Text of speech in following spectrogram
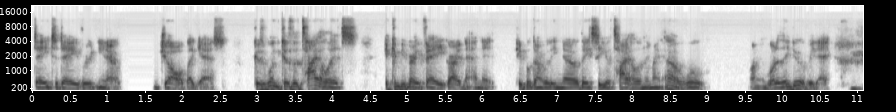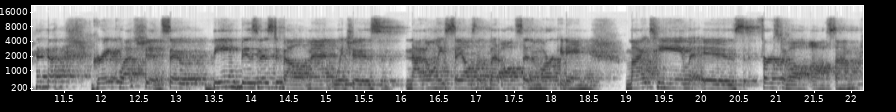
day to day route, you know, job, I guess. Because when because the title it's it can be very vague, right? And it people don't really know. They see your title and they might, oh, well, what do they do every day? Great question. So, being business development, which is not only sales, but also the marketing, my team is, first of all, awesome.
